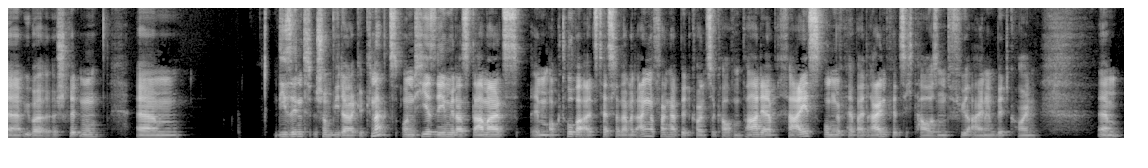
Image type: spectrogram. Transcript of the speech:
äh, überschritten, ähm, die sind schon wieder geknackt. Und hier sehen wir das damals im Oktober, als Tesla damit angefangen hat, Bitcoin zu kaufen, war der Preis ungefähr bei 43.000 für einen Bitcoin. Ähm,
